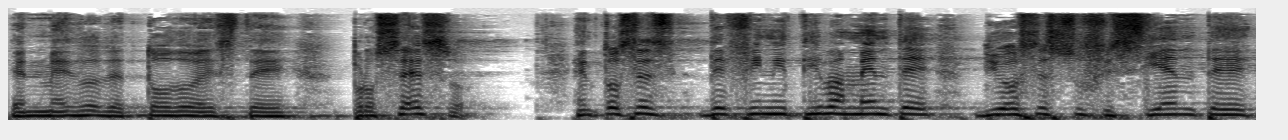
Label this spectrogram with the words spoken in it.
en medio de todo este proceso. Entonces, definitivamente Dios es suficiente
